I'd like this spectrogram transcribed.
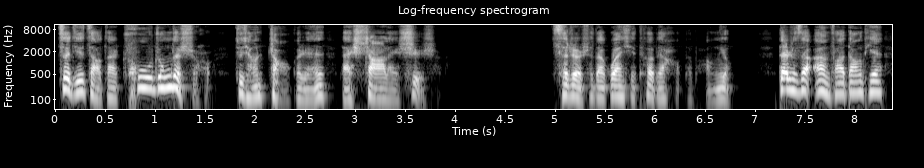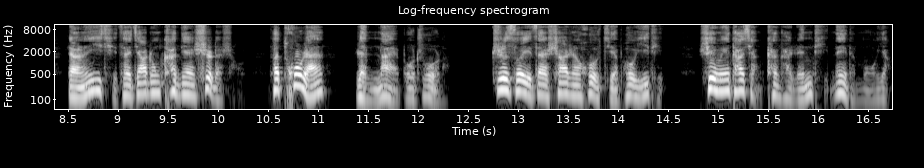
自己早在初中的时候就想找个人来杀来试试。死者是他关系特别好的朋友，但是在案发当天，两人一起在家中看电视的时候，他突然忍耐不住了。之所以在杀人后解剖遗体，是因为他想看看人体内的模样。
